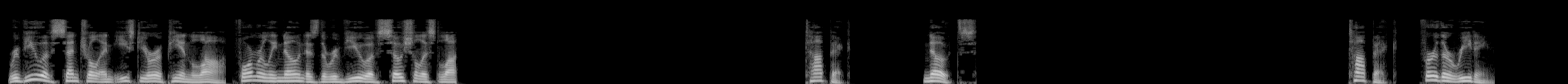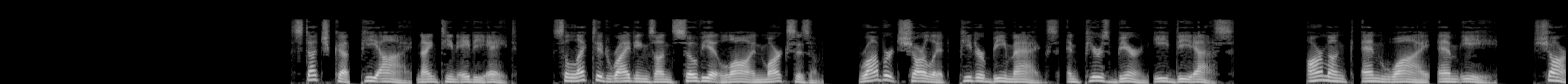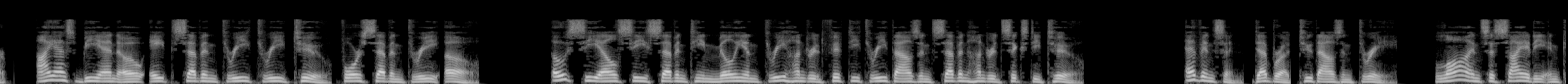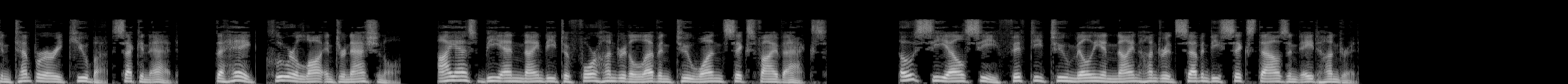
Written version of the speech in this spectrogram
Review of Central and East European Law, formerly known as the Review of Socialist Law. Notes. Further reading Stuchka, P.I. 1988. Selected Writings on Soviet Law and Marxism. Robert Sharlet, Peter B. Maggs, and Piers Beirne eds. Armonk, N.Y., M.E. Sharpe. ISBN 0-87332-473-0. OCLC 17353762. Evenson, Deborah 2003. Law and Society in Contemporary Cuba 2nd ed. The Hague, Kluwer Law International. ISBN 90-411-2165-X. OCLC 52976800.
